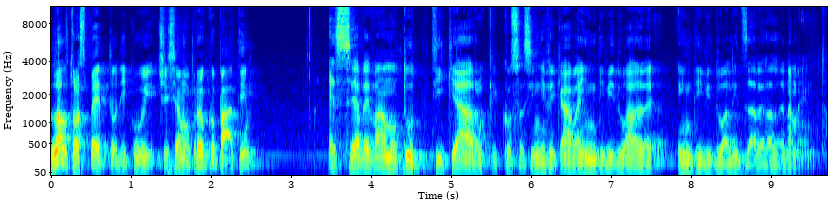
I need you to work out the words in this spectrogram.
L'altro aspetto di cui ci siamo preoccupati è se avevamo tutti chiaro che cosa significava individualizzare l'allenamento,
